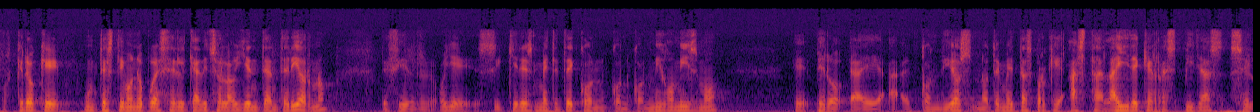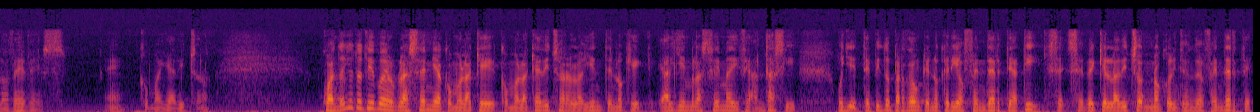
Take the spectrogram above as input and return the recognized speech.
pues creo que un testimonio puede ser el que ha dicho el oyente anterior, ¿no? Decir, oye, si quieres métete con, con conmigo mismo, eh, pero con Dios no te metas porque hasta el aire que respiras se lo debes, como ella ha dicho, ¿no? Cuando hay otro tipo de blasfemia como la que, como la que ha dicho ahora el oyente, ¿no? que alguien blasfema y dice, anda, sí, oye, te pido perdón que no quería ofenderte a ti, se, ve que lo ha dicho no con intención de ofenderte,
